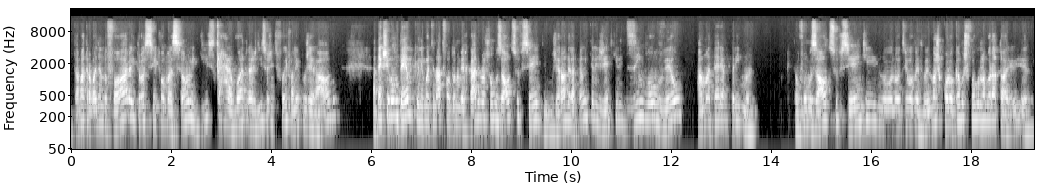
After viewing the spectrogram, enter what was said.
estava trabalhando fora e trouxe essa informação, me disse, cara, vou atrás disso. A gente foi, falei para o Geraldo. Até que chegou um tempo que o nicotinato faltou no mercado e nós fomos autossuficientes. O Geraldo era tão inteligente que ele desenvolveu a matéria-prima. Então, fomos autossuficientes no, no desenvolvimento. Nós colocamos fogo no laboratório, e ele.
